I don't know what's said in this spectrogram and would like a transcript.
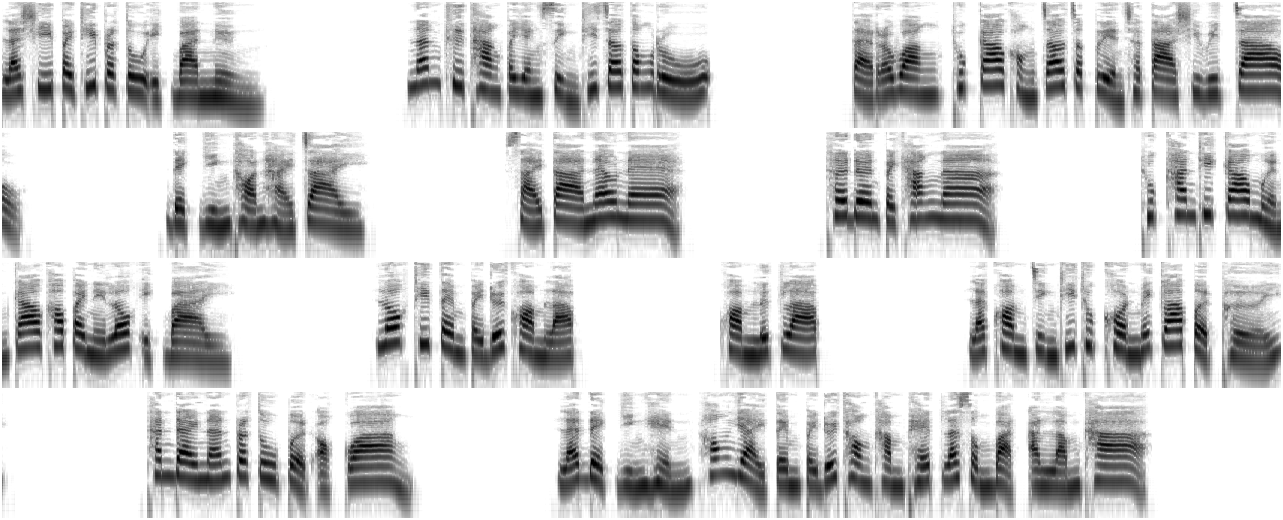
และชี้ไปที่ประตูอีกบานหนึ่ง นั่นคือทางไปยังสิ่งที่เจ้าต้องรู้ แต่ระวังทุกก้าวของเจ้าจะเปลี่ยนชะตาชีวิตเจ้า เด็กหญิงถอนหายใจ สายตาแน่วแน่ เธอเดินไปข้างหน้า ทุกขั้นที่ก้าวเหมือนก้าวเข้าไปในโลกอีกใบโลกที่เต็มไปด้วยความลับ ความลึกลับ และความจริงที่ทุกคนไม่กล้าเปิดเผย ทันใดนั้นประตูเปิดออกกว้าง และเด็กหญิงเห็นห้องใหญ่เต็มไปด้วยทองคำเพชรและสมบัติอันล้ำค่า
